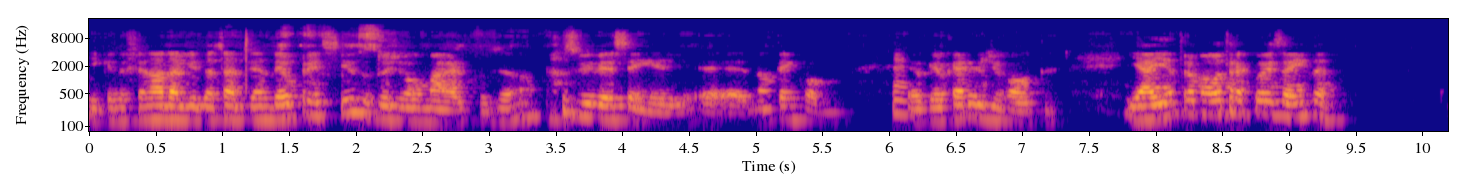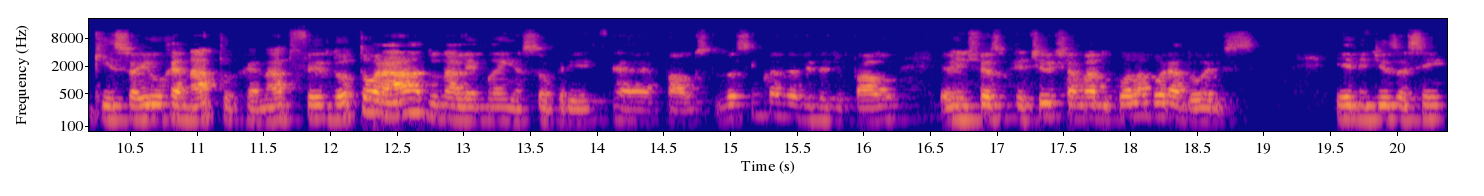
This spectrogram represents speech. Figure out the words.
E que no final da vida está dizendo eu preciso do João Marcos, eu não posso viver sem ele, é, não tem como. É. Eu, eu quero ele de volta. E aí entra uma outra coisa ainda, que isso aí o Renato, Renato fez doutorado na Alemanha sobre é, Paulo, estudou cinco anos da vida de Paulo, e a gente fez um retiro chamado Colaboradores. Ele diz assim,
